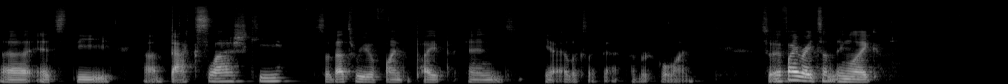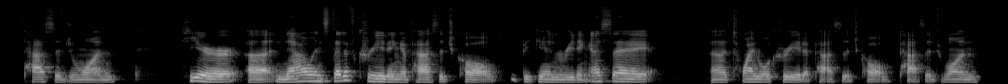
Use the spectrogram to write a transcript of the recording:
uh, it's the uh, backslash key. So that's where you'll find the pipe and yeah, it looks like that, a vertical line. So if I write something like passage one, here, uh, now instead of creating a passage called begin reading essay, uh, Twine will create a passage called passage one,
